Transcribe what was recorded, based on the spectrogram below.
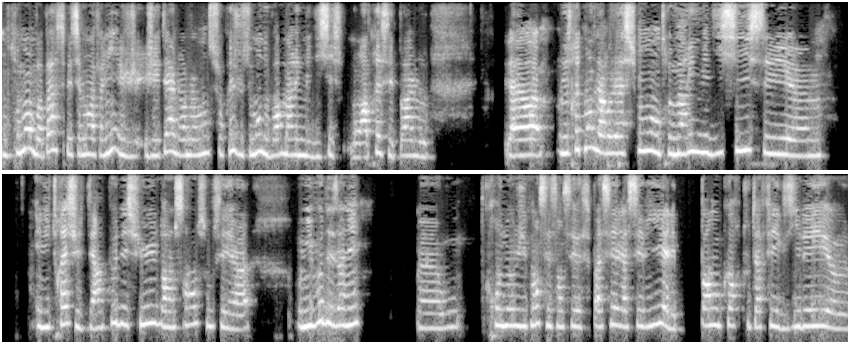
Autrement, on voit pas spécialement la famille. Et j'ai été agréablement surprise justement de voir Marie de Médicis. Bon, après, c'est pas le, le traitement de la relation entre Marie de Médicis et, euh, J'étais un peu déçue dans le sens où c'est euh, au niveau des années euh, où chronologiquement c'est censé se passer la série. Elle est pas encore tout à fait exilée. Euh,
